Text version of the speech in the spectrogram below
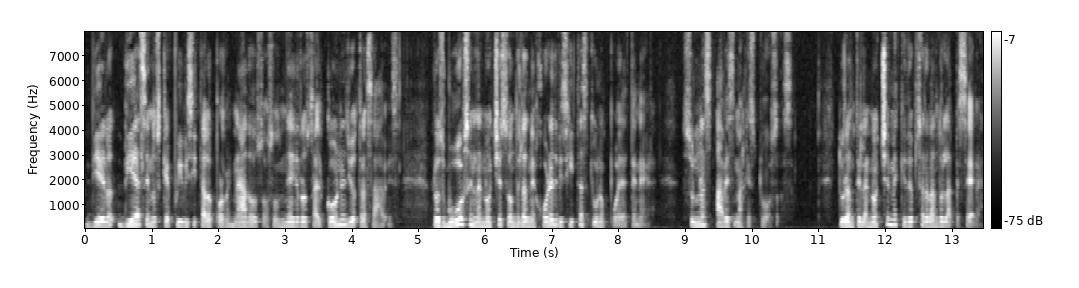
días en los que fui visitado por venados, osos negros, halcones y otras aves. Los búhos en la noche son de las mejores visitas que uno puede tener. Son unas aves majestuosas. Durante la noche me quedé observando la pecera.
